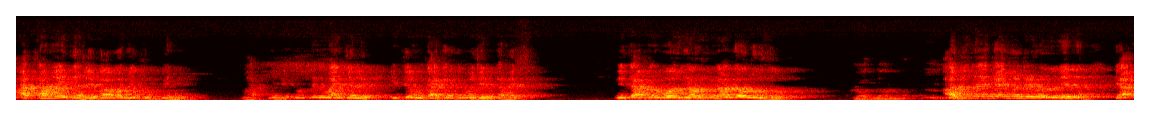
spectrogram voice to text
आता माहीत झाले बाबाच्या कृपेने महात्म्याच्या कृपेने माहीत झाले इथे येऊन काय करायचं? भजन करायचं. नाही तर आपण भोजनावर नांदावर होतो. अजूनही काही मंडळी होतो नाही ना? त्या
